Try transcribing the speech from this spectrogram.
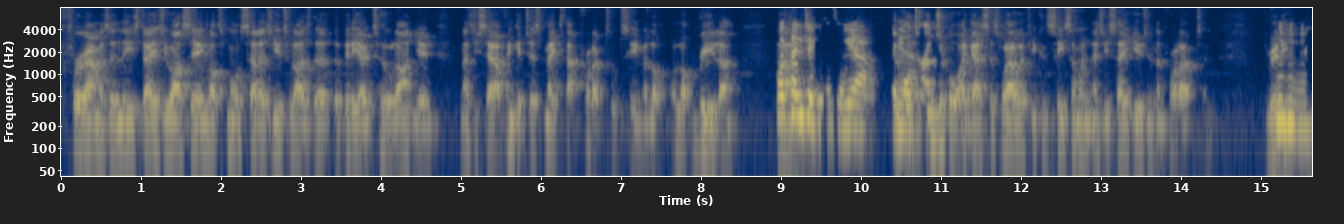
through Amazon these days, you are seeing lots more sellers utilize the, the video tool, aren't you? And as you say, I think it just makes that product tool seem a lot a lot realer. Authentic, um, yeah. And yeah. more tangible, I guess, as well. If you can see someone, as you say, using the product and really mm-hmm.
